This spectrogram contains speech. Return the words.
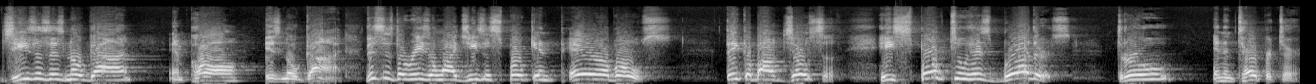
Jesus is no God, and Paul is no God. This is the reason why Jesus spoke in parables. Think about Joseph. He spoke to his brothers through an interpreter.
